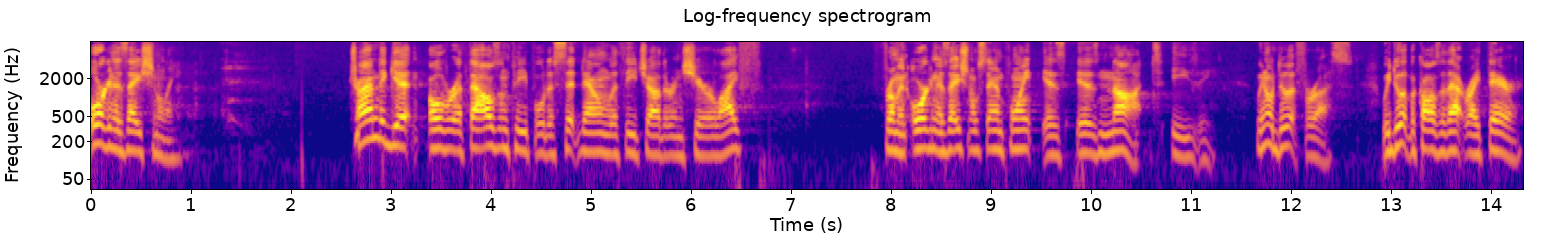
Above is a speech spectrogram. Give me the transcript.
organizationally. Trying to get over a thousand people to sit down with each other and share life from an organizational standpoint is, is not easy. We don't do it for us. We do it because of that right there.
